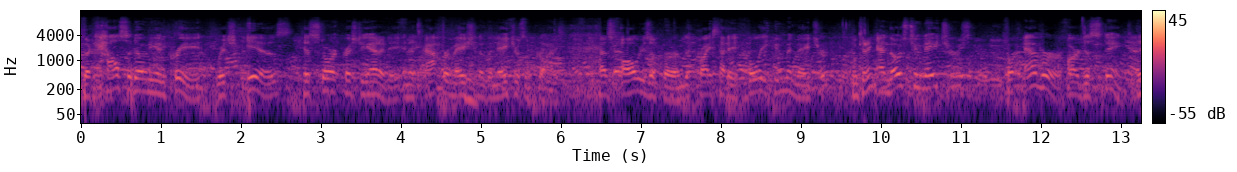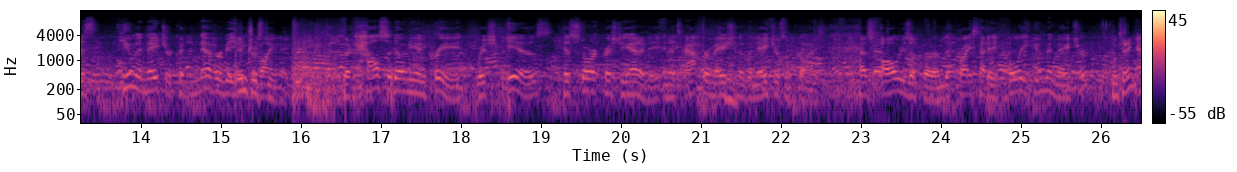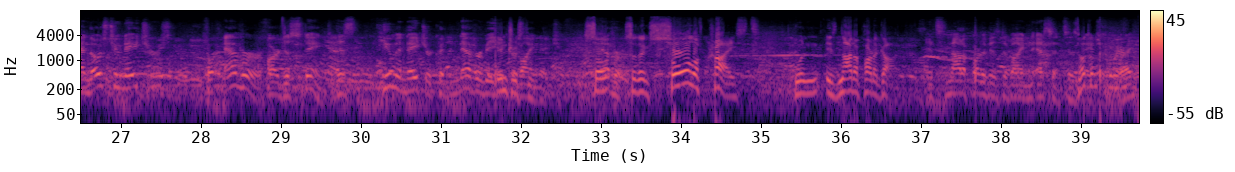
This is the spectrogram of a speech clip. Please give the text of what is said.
The Chalcedonian Creed, which is historic Christianity in its affirmation of the natures of Christ, has always affirmed that Christ had a fully human nature. Okay. And those two natures forever are distinct. His human nature could never be Interesting. divine nature. The Chalcedonian Creed, which is historic Christianity in its affirmation of the natures of Christ, has always affirmed that Christ had a fully human nature. Okay. And those two natures forever are distinct. His human nature could never be Interesting. divine nature. So, so the soul of Christ will, is not a part of God. it's not a part of his divine essence, his Okay. nature, right?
